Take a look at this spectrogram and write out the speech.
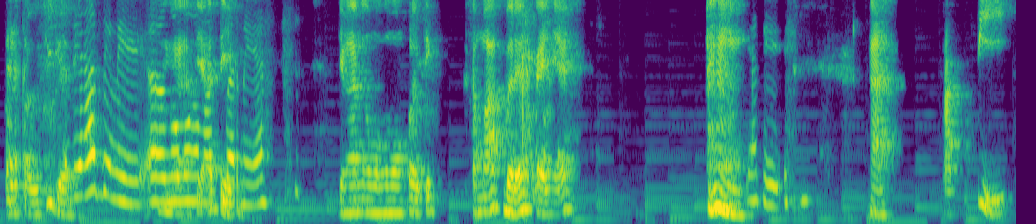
Perlu tahu juga. Hati-hati nih uh, ngomong hati -hati. Akbar nih ya. Jangan ngomong-ngomong politik sama Akbar ya kayaknya. Ya. Hati-hati. nah, tapi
